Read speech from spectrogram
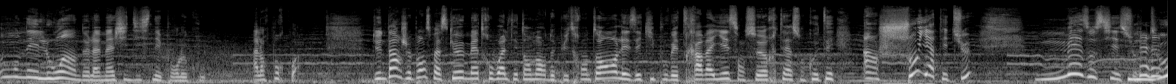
On est loin de la magie Disney pour le coup. Alors pourquoi? D'une part, je pense parce que Maître Walt étant mort depuis 30 ans, les équipes pouvaient travailler sans se heurter à son côté un chouïa têtu, mais aussi et surtout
